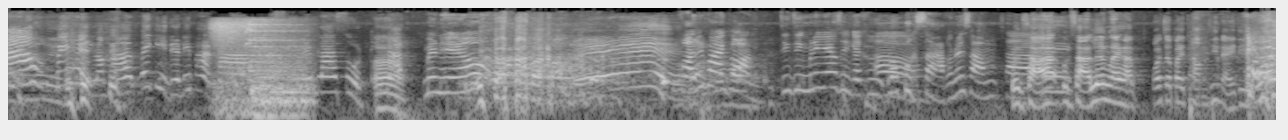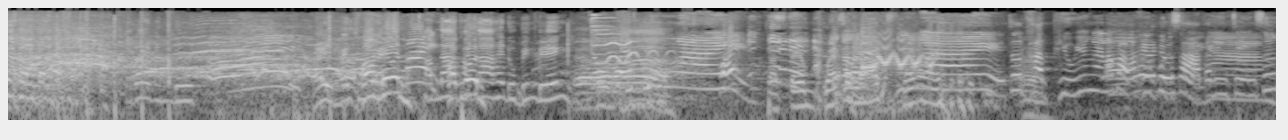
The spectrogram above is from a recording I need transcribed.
อ้าวไม่เห็นเหรอคะ ไม่กี่เดือนที่ผ่านมาเล่มล่าสุดเออเมนเฮลขอ อธิบายก่อน จริง ๆ ไม่ได้แย่งซีนกันคือเราปรึกษากันด้วยซ้ำปรึกษาปรึกษาเรื่องอะไรครับว่าจะไปทำที่ไหนดีจะได้มันดูเฮ้ยไม่ขอบคุณทำหน้าขอบคุณทำหน้าให้ดูบิ๊งบิ๊งไงเต็มแว็กอะไรครับแว็กอะไรใช่จะขัดผิวยังไงแล้วแบบคือปรึกษากันจริงๆ ซึ่ง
